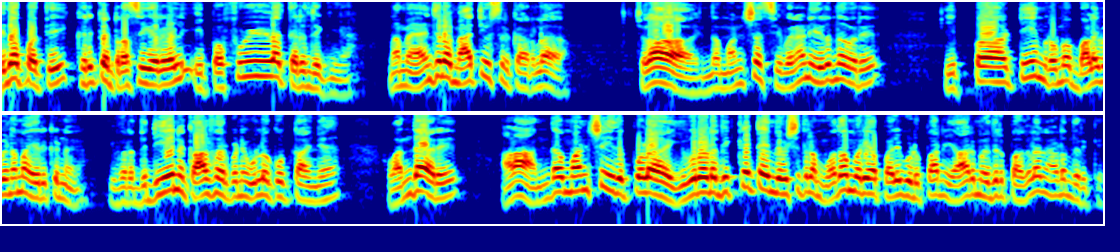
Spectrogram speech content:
இதை பற்றி கிரிக்கெட் ரசிகர்கள் இப்போ ஃபுல்லாக தெரிஞ்சுக்குங்க. நம்ம ஏஞ்சலா மேத்யூஸ் இருக்கார்ல ஆக்சுவலா இந்த மனுஷன் சிவனன் இருந்தவர் இப்போ டீம் ரொம்ப பலவீனமாக இருக்குன்னு. இவரை திடீர்னு கால்ஃபர் பண்ணி உள்ளே கூப்பிட்டாங்க. வந்தார் ஆனால் அந்த மனுஷன் இது போல் இவரோட விக்கெட்டை இந்த விஷயத்தில் முத முறையாக பறி கொடுப்பார்னு யாரும் எதிர்பார்க்கல நடந்திருக்கு.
